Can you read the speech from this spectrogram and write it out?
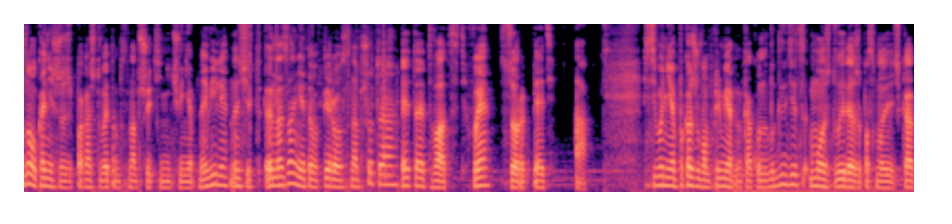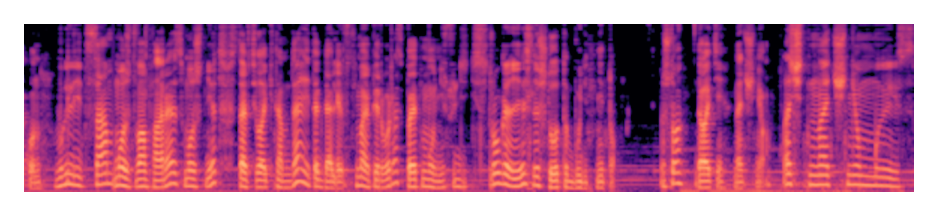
Ну, конечно же, пока что в этом снапшоте ничего не обновили. Значит, э, название этого первого снапшота это 20V45 Сегодня я покажу вам примерно, как он выглядит. Может, вы даже посмотрите, как он выглядит сам. Может, вам понравится, может, нет. Ставьте лайки там, да, и так далее. Снимаю первый раз, поэтому не судите строго, если что-то будет не то. Ну что, давайте начнем. Значит, начнем мы с,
